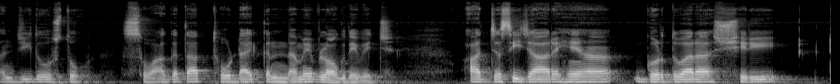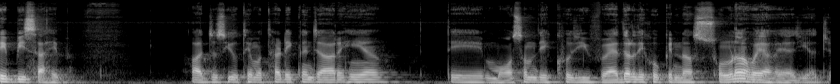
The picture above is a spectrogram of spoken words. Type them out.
ਹਾਂਜੀ ਦੋਸਤੋ, ਸਵਾਗਤ ਆ ਤੁਹਾਡਾ ਇੱਕ ਨਵੇਂ ਵਲੌਗ ਦੇ ਵਿੱਚ। ਅੱਜ ਅਸੀਂ ਜਾ ਰਹੇ ਹਾਂ ਗੁਰਦੁਆਰਾ ਸ਼੍ਰੀ ਟਿੱਬੀ ਸਾਹਿਬ। ਅੱਜ ਅਸੀਂ ਉੱਥੇ ਮੱਥਾ ਟੇਕਣ ਜਾ ਰਹੇ ਹਾਂ ਤੇ ਮੌਸਮ ਦੇਖੋ ਜੀ ਵੈਦਰ ਦੇਖੋ ਕਿੰਨਾ ਸੋਹਣਾ ਹੋਇਆ ਹੋਇਆ ਜੀ ਅੱਜ।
